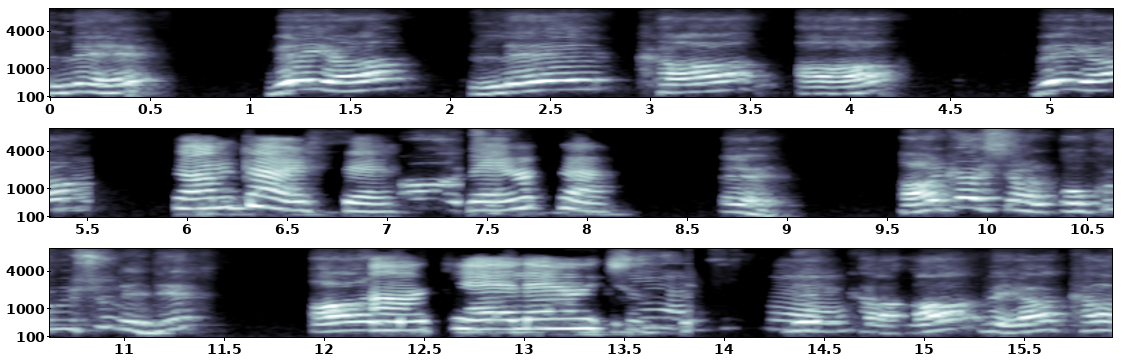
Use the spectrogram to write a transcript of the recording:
L veya L, K, A veya Tam tersi. Veya K. evet. Arkadaşlar okunuşu nedir? AKL açısı. L, K, A veya K.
